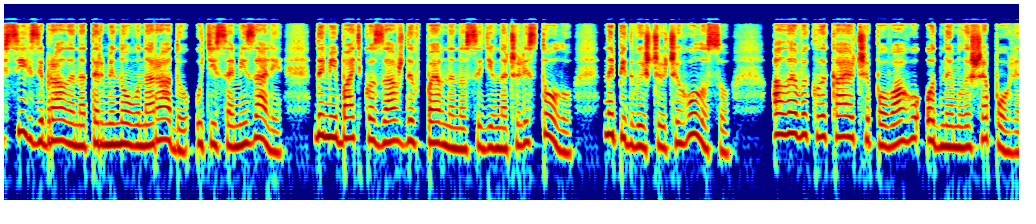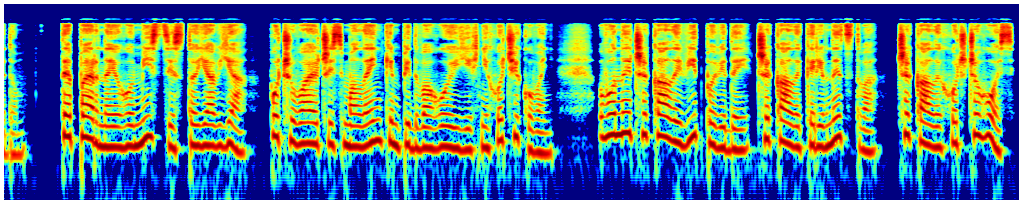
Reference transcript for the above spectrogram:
всіх зібрали на термінову нараду у тій самій залі, де мій батько завжди впевнено сидів на чолі столу, не підвищуючи голосу, але викликаючи повагу одним лише поглядом. Тепер на його місці стояв я, почуваючись маленьким під вагою їхніх очікувань. Вони чекали відповідей, чекали керівництва, чекали хоч чогось,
